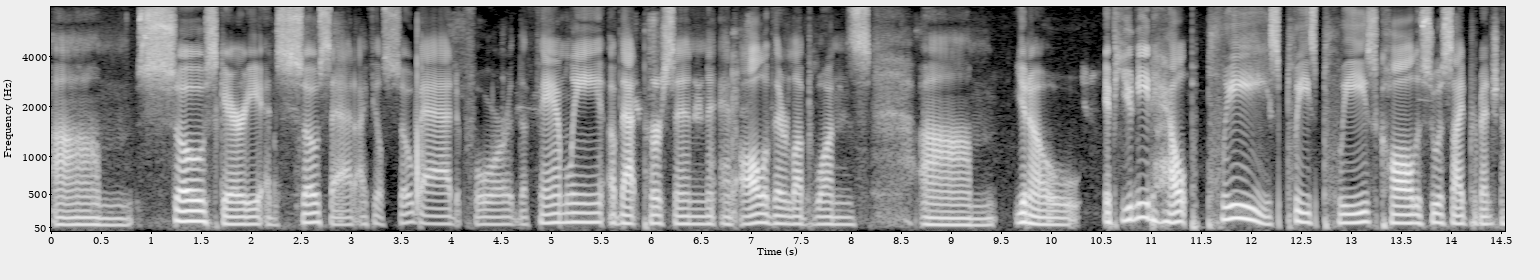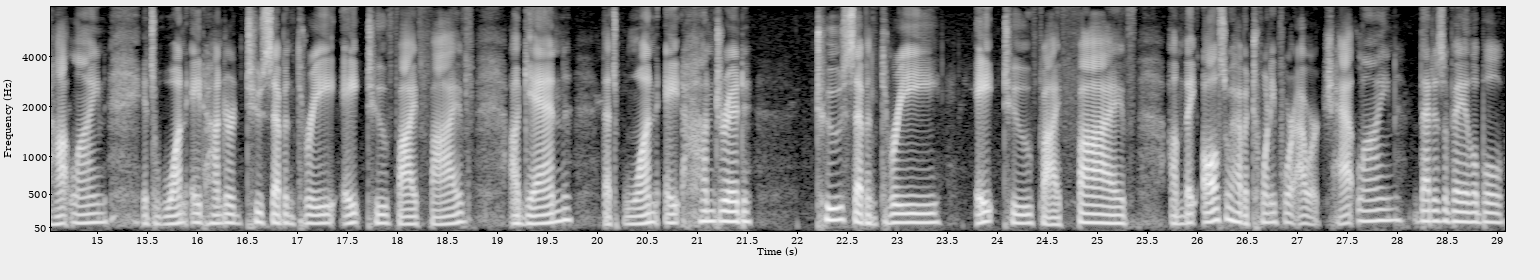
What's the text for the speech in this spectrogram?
Um, so scary and so sad. I feel so bad for the family of that person and all of their loved ones. Um, you know, if you need help, please, please, please call the suicide prevention hotline. It's 1 800 273 8255. Again, that's 1 800 273 8255. Um, they also have a 24 hour chat line that is available.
